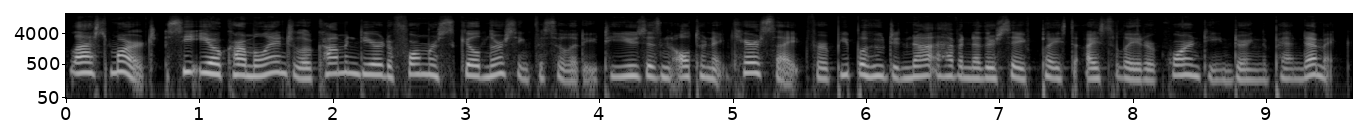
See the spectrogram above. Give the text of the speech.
Last March, CEO Carmel Angelo commandeered a former skilled nursing facility to use as an alternate care site for people who did not have another safe place to isolate or quarantine during the pandemic.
